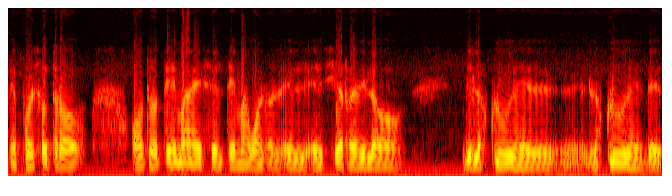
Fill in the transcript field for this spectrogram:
después otro otro tema es el tema, bueno, el cierre de los de los clubes de, los clubes de,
